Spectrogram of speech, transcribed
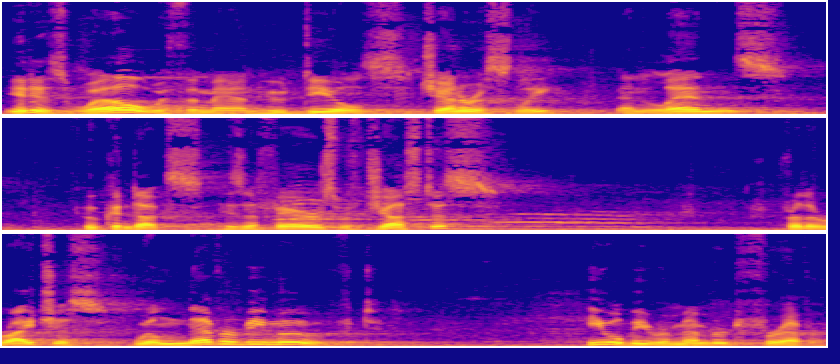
It is well with the man who deals generously and lends, who conducts his affairs with justice. For the righteous will never be moved. He will be remembered forever.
